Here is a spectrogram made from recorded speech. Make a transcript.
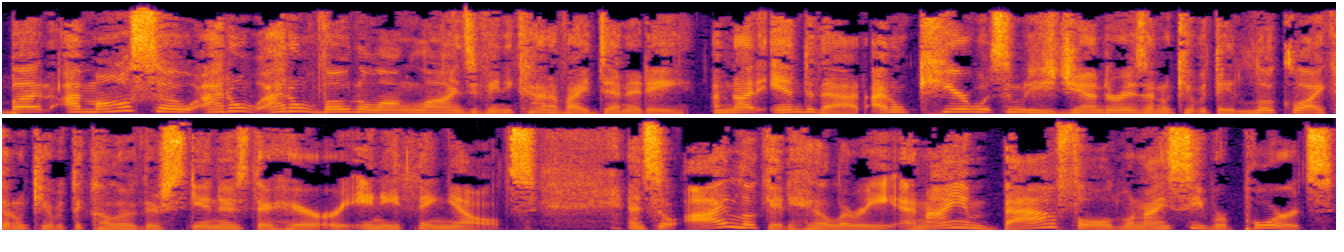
But I'm also I don't I don't vote along lines of any kind of identity. I'm not into that. I don't care what somebody's gender is. I don't care what they look like. I don't care what the color of their skin is, their hair, or anything else. And so I look at Hillary and I am baffled when I see reports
